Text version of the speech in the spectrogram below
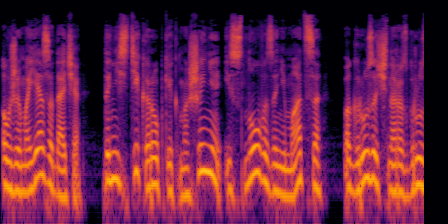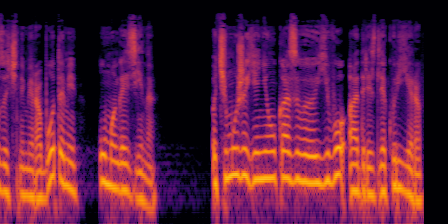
а уже моя задача — донести коробки к машине и снова заниматься погрузочно-разгрузочными работами у магазина. Почему же я не указываю его адрес для курьеров?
